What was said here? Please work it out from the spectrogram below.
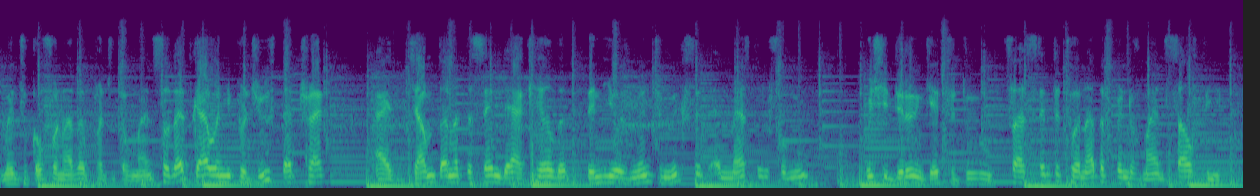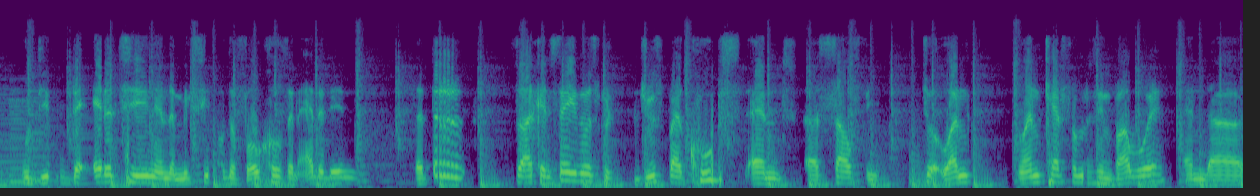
meant to go for another project of mine. So that guy, when he produced that track, I jumped on it the same day. I killed it. Then he was meant to mix it and master it for me, which he didn't get to do. So I sent it to another friend of mine, Selfie, who did the editing and the mixing of the vocals and added in the. So I can say it was produced by Coops and uh, Selfie. So one one cat from Zimbabwe and uh,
